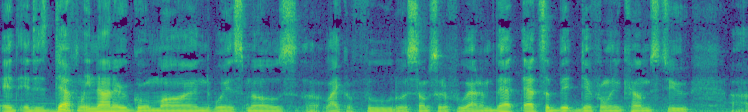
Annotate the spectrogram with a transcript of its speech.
It, it is definitely not a gourmand where it smells uh, like a food or some sort of food item. That That's a bit different when it comes to uh,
